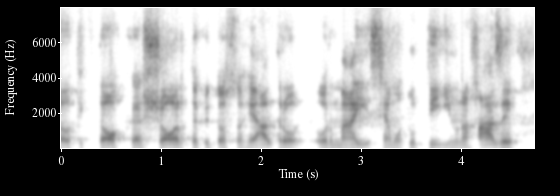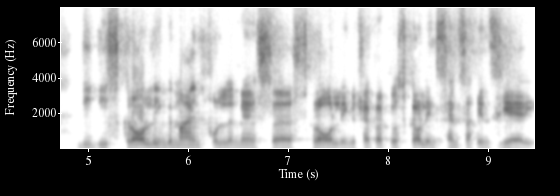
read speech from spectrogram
o TikTok, short piuttosto che altro, ormai siamo tutti in una fase di, di scrolling mindfulness uh, scrolling, cioè proprio scrolling senza pensieri.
